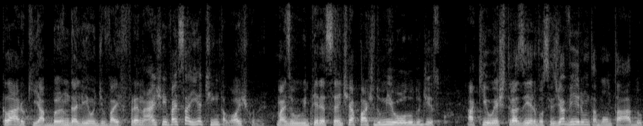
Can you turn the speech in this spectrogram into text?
Claro que a banda ali onde vai frenagem vai sair a tinta, lógico, né? Mas o interessante é a parte do miolo do disco. Aqui o eixo traseiro vocês já viram, tá montado,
